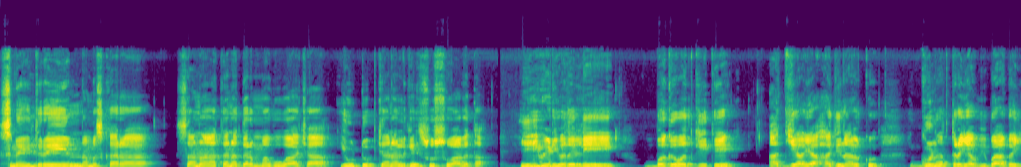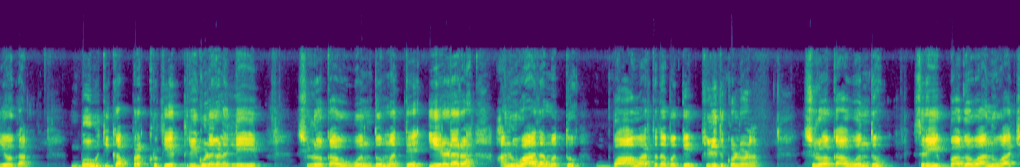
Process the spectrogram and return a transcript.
ಸ್ನೇಹಿತರೆ, ನಮಸ್ಕಾರ. ಸನಾತನ ಧರ್ಮ ಉವಾಚ ಯೂಟ್ಯೂಬ್ ಚಾನಲ್ಗೆ ಸುಸ್ವಾಗತ. ಈ ವಿಡಿಯೋದಲ್ಲಿ ಭಗವದ್ಗೀತೆ ಅಧ್ಯಾಯ ಹದಿನಾಲ್ಕು, ಗುಣತ್ರಯ ವಿಭಾಗ ಯೋಗ, ಭೌತಿಕ ಪ್ರಕೃತಿಯ ತ್ರಿಗುಣಗಳಲ್ಲಿ ಶ್ಲೋಕ ಒಂದು ಮತ್ತು ಎರಡರ ಅನುವಾದ ಮತ್ತು ಭಾವಾರ್ಥದ ಬಗ್ಗೆ ತಿಳಿದುಕೊಳ್ಳೋಣ. ಶ್ಲೋಕ ಒಂದು ಶ್ರೀ ಭಗವಾನುವಾಚ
